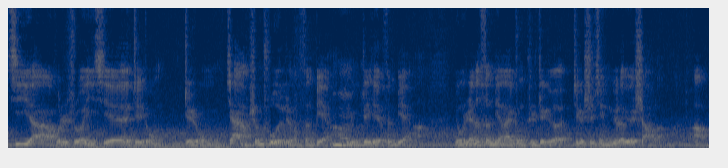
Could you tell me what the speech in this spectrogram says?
鸡啊，或者说一些这种这种家养牲畜的这种粪便啊，用这些粪便啊，用人的粪便来种植，这个这个事情越来越少了。啊，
